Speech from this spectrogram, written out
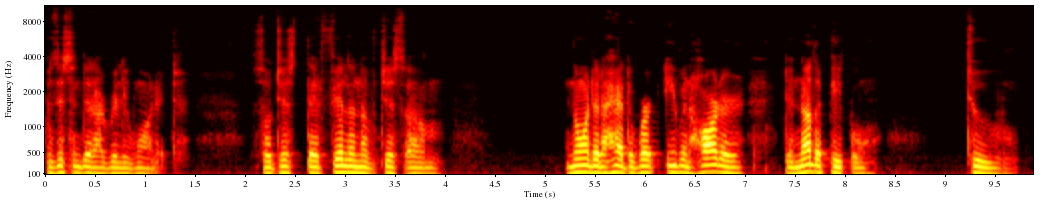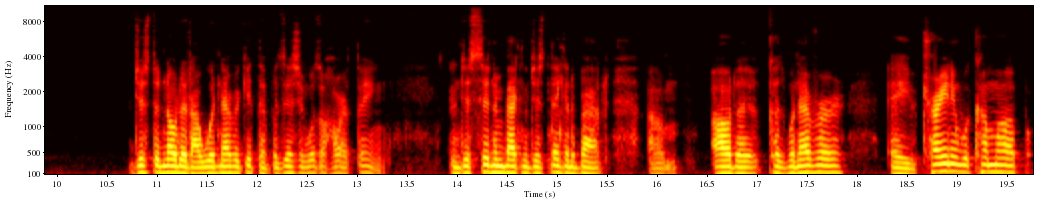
position that I really wanted. So just that feeling of just um, knowing that I had to work even harder than other people to just to know that I would never get that position was a hard thing. And just sitting back and just thinking about um, all the because whenever a training would come up,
